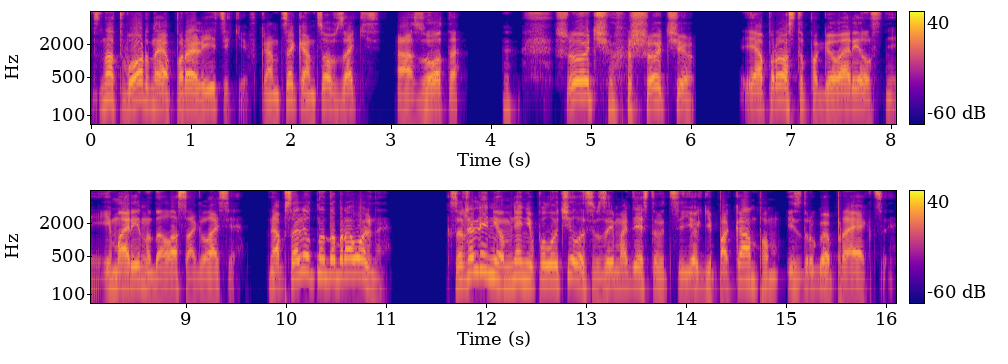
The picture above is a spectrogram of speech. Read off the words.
Снотворные, паралитики, в конце концов закись азота. Шучу, шучу. Я просто поговорил с ней, и Марина дала согласие. Абсолютно добровольно. К сожалению, у меня не получилось взаимодействовать с ее гиппокампом из другой проекции.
